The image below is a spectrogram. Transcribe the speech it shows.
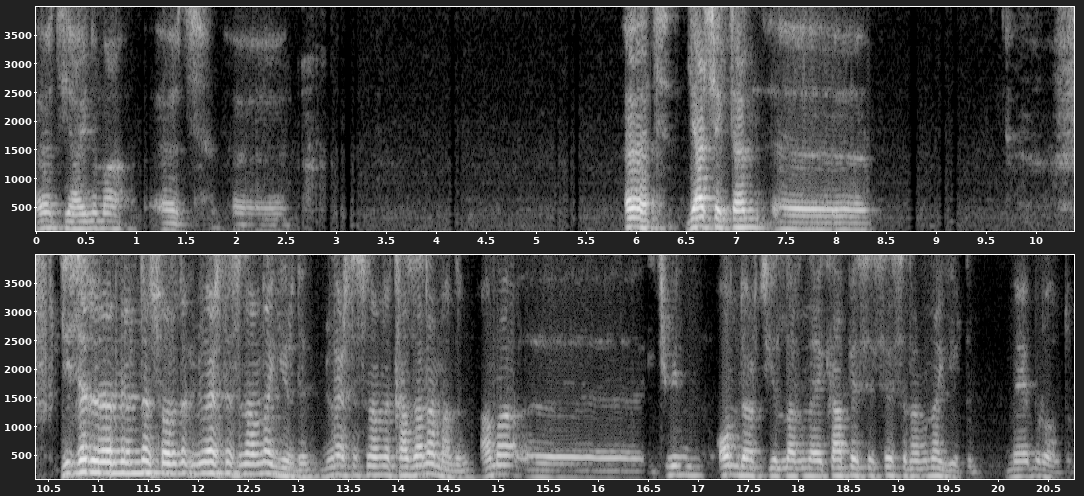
Evet yayınıma evet e, evet gerçekten e, lise dönemlerinden sonra da üniversite sınavına girdim. Üniversite sınavını kazanamadım ama e, 2014 yıllarında E KPSS sınavına girdim. Memur oldum.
